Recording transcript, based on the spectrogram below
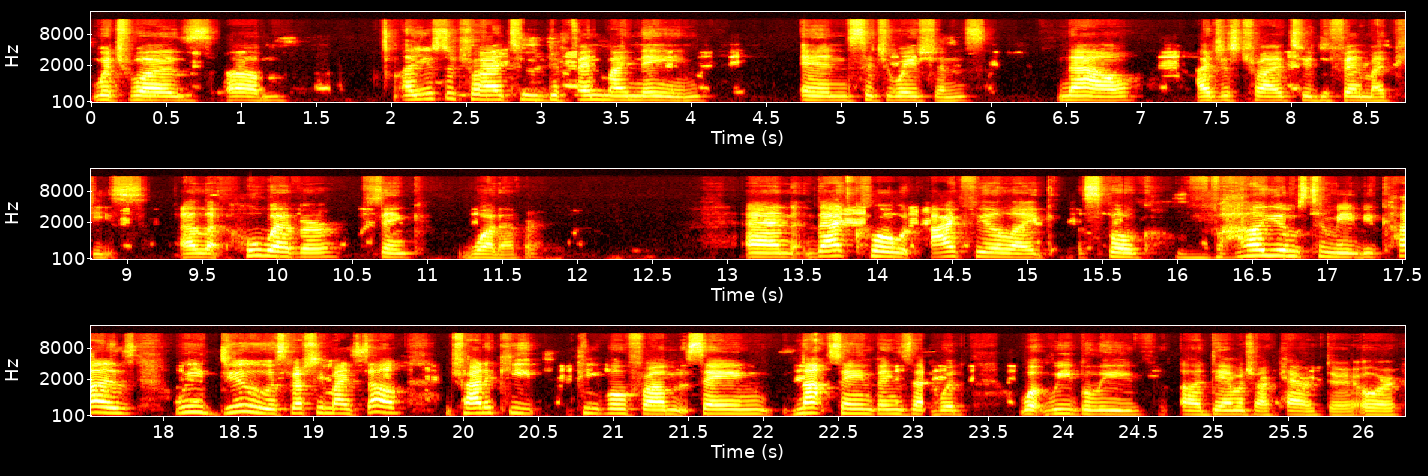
which was um, I used to try to defend my name in situations. Now I just try to defend my peace. I let whoever think whatever. And that quote, I feel like spoke volumes to me because we do, especially myself, try to keep people from saying, not saying things that would what we believe uh, damage our character or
